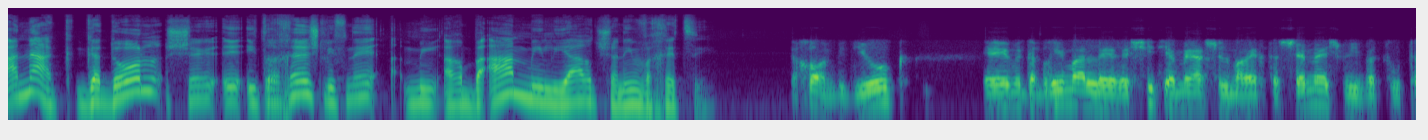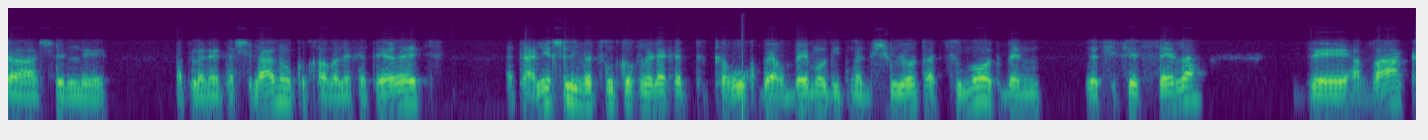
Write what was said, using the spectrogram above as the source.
ענק, גדול, שהתרחש לפני ארבעה מיליארד שנים וחצי. נכון, בדיוק. אה, מדברים על אה, ראשית ימיה של מערכת השמש והיווצרותה של אה, הפלנטה שלנו, כוכב הלכת ארץ. התהליך של היווצרות כוכבי לכת כרוך בהרבה מאוד התנגשויות עצומות בין רסיסי סלע ואבק,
